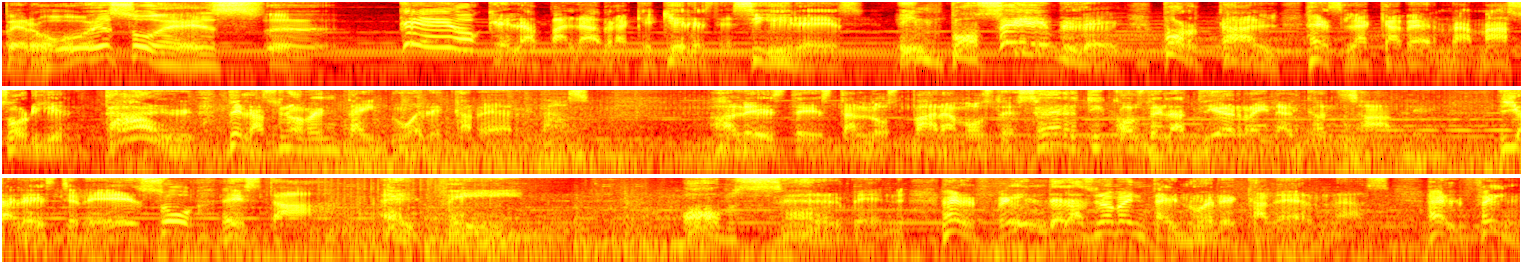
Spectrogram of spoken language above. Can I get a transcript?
Pero eso es... eh, Creo que la palabra que quieres decir es imposible. Portal es la caverna más oriental de las 99 cavernas. Al este están los páramos desérticos de la tierra inalcanzable. Y al este de eso está el fin. Observen, el fin de las 99 cavernas. El fin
